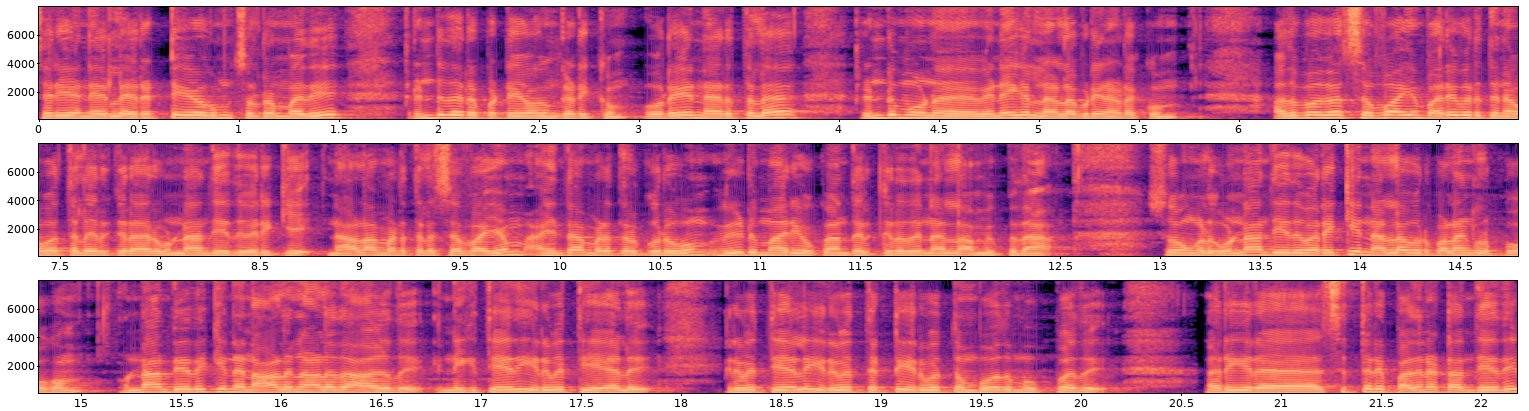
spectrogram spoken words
சரியா? நேரில் ரெட்டை யோகம்னு சொல்கிற மாதிரி ரெண்டு தரப்பட்ட யோகம் கிடைக்கும். ஒரே நேரத்தில் ரெண்டு மூணு வினைகள் நல்லபடியாக நடக்கும். அதுபோக செவ்வாயும் பரிவர்த்தனை யோகத்தில் இருக்கிறார் ஒன்றாந்தேதி வரைக்கும் நாலாம் இடத்துல செவ்வாயும் ஐந்தாம் இடத்துல குருவும் வீடு மாதிரி உட்காந்துருக்கிறது நல்ல அமைப்பு தான் ஸோ உங்களுக்கு ஒன்றாந்தேதி வரைக்கும் நல்ல ஒரு பலன்கள் போகும். ஒன்றாந்தேதிக்கு இன்னும் நாலு நாள் தான் ஆகுது. இன்றைக்கி தேதி இருபத்தி ஏழு. இருபத்தி ஏழு இருபத்தெட்டு இருபத்தொம்போது முப்பது. வருகிற சித்திரை பதினெட்டாம் தேதி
